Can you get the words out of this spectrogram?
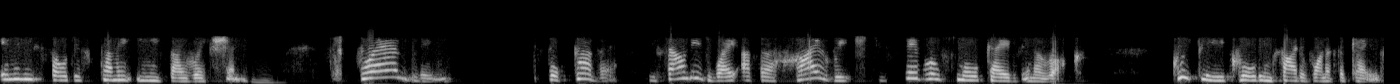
enemy soldiers coming in his direction. Mm scrambling for cover, he found his way up a high ridge to several small caves in a rock. Quickly, he crawled inside of one of the caves.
